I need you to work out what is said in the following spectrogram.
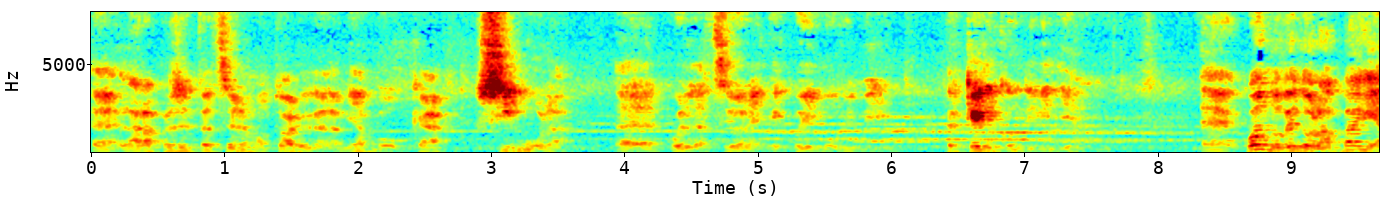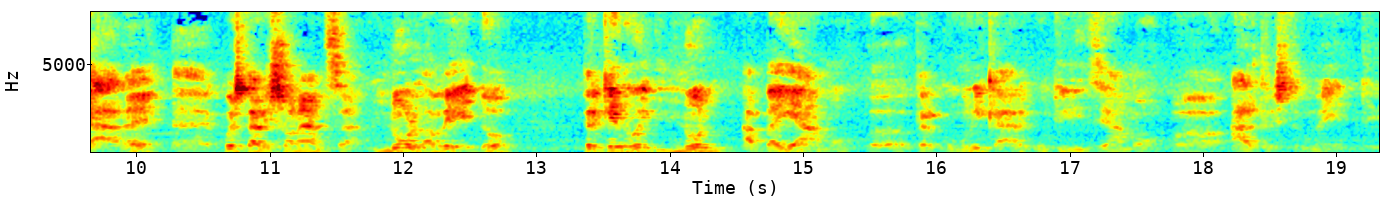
eh, la rappresentazione motoria della mia bocca simula eh, quell'azione e quei movimenti. Perché li condividiamo? Eh, quando vedo l'abbaiare, eh, questa risonanza non la vedo perché noi non abbaiamo eh, per comunicare, utilizziamo eh, altri strumenti.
